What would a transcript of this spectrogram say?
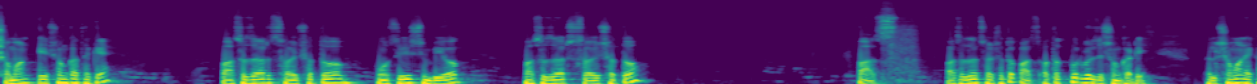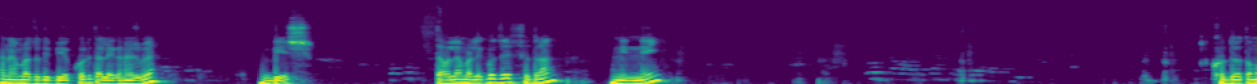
সমান এই সংখ্যা থেকে পাঁচ হাজার ছয়শত পঁচিশ বিয়োগ পাঁচ হাজার ছয়শত পাঁচ পাঁচ হাজার ছয়শত পাঁচ, অর্থাৎ পূর্বের যে সংখ্যাটি। তাহলে সমান এখানে আমরা যদি বিয়োগ করি, তাহলে এখানে আসবে বিশ। তাহলে আমরা লিখব যে সুতরাং নির্ণেই ক্ষুদ্রতম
